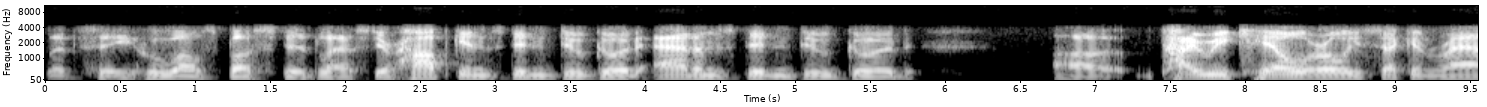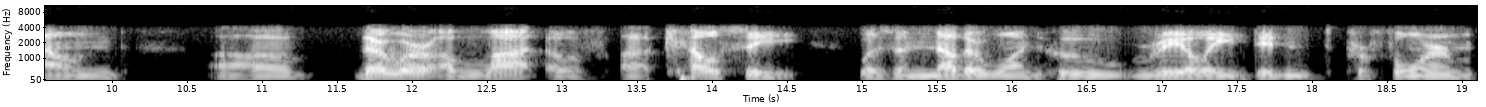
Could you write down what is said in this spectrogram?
Let's see who else busted last year. Hopkins didn't do good. Adams didn't do good. Uh, Tyreek Hill early second round. Uh, there were a lot of uh, Kelce was another one who really didn't perform.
